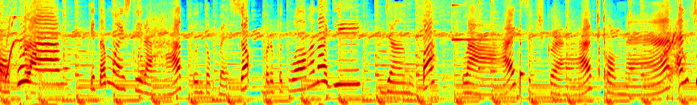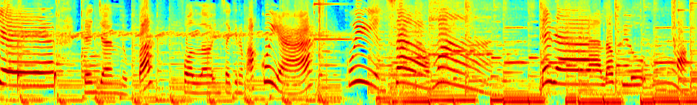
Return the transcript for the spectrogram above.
mau pulang. Kita mau istirahat untuk besok berpetualangan lagi. Jangan lupa like, subscribe, comment, and share. Dan jangan lupa follow Instagram aku ya. Queen Salman. Dadah, love you.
